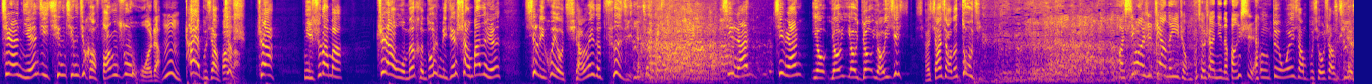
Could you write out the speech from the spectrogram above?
竟然年纪轻轻就靠房租活着，嗯，太不像话了。是是啊，你知道吗？这让我们很多每天上班的人心里会有强烈的刺激。竟然竟然有有有有有一些小小小的妒忌。好希望是这样的一种不求上进的方式。嗯，对，我也想不求上进。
